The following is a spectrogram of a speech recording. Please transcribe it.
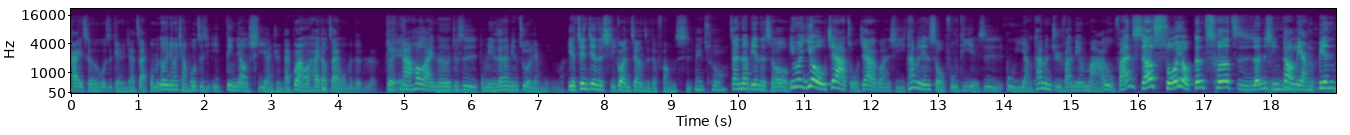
开车或是给人家载，我们都一定会强迫自己一定要系安全带，不然会害到载我们的人。对，那后来呢，就是我们也在那边住了两年嘛，也渐渐的习惯这样子的方式。没错，在那边的时候，因为右驾左驾的关系，他们连手扶梯也是不一样，他们举凡连马路，反正只要所有跟车子人行道两边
